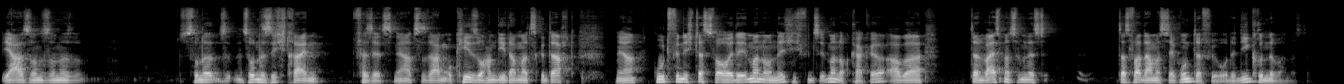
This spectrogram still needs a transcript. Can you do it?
ja, so, so eine, so eine, so eine Sicht rein versetzen, ja, zu sagen, okay, so haben die damals gedacht. Ja, gut finde ich das zwar heute immer noch nicht, ich finde es immer noch kacke, aber dann weiß man zumindest, das war damals der Grund dafür oder die Gründe waren das dafür.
